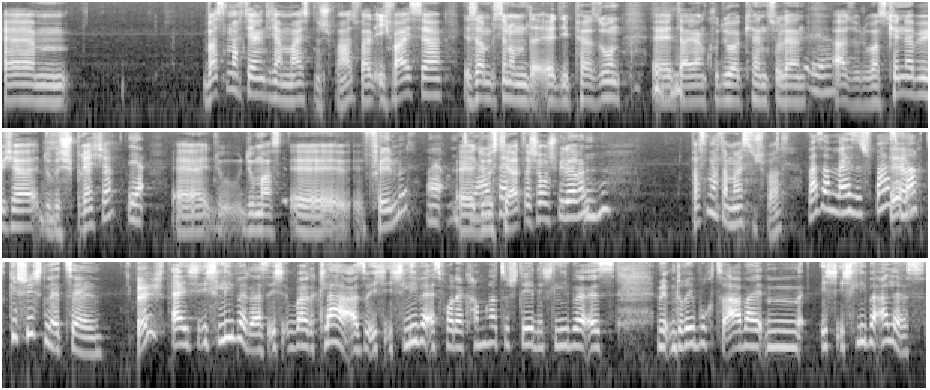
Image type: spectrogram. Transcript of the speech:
Ähm, was macht dir eigentlich am meisten Spaß? Weil ich weiß ja, ist ja ein bisschen um äh, die Person äh, mhm. Diane Kudua kennenzulernen. Ja. Also du machst Kinderbücher, du bist Sprecher, ja. äh, du, du machst äh, Filme, ja, äh, du bist Theaterschauspielerin. Mhm. Was macht am meisten Spaß? Was am meisten Spaß macht? Geschichten erzählen. Echt? Äh, ich, ich, liebe das. Ich, klar, also ich, ich liebe es, vor der Kamera zu stehen. Ich liebe es, mit dem Drehbuch zu arbeiten. Ich, ich liebe alles.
